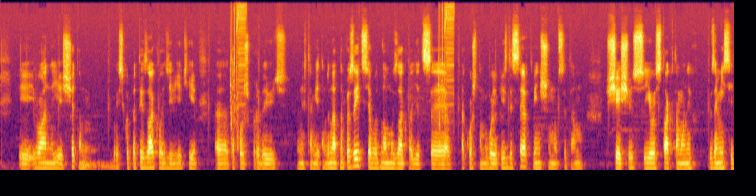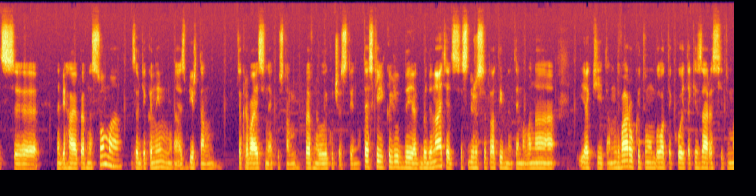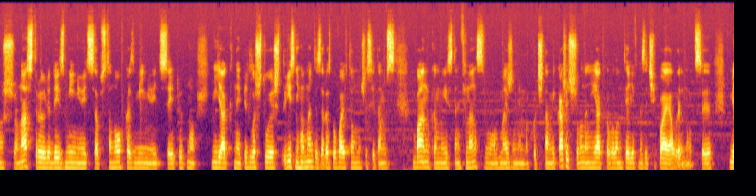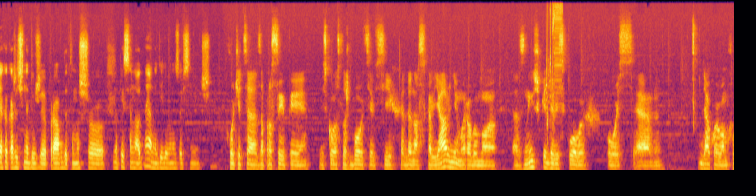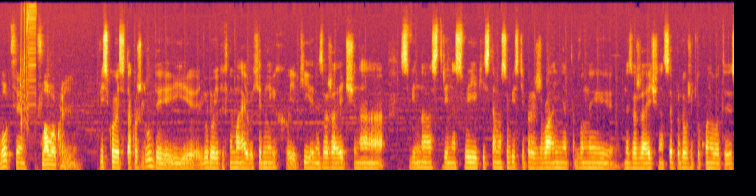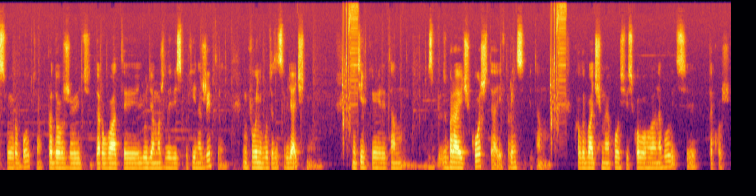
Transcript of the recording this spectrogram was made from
Івана, є ще там близько п'яти закладів, які е, також передають У них там є там донатна позиція. В одному закладі це також там або якийсь десерт, в іншому це там ще щось. І ось так там у них за місяць е, набігає певна сума. Завдяки ним е, збір там закривається на якусь там певну велику частину. Те, скільки люди якби донатять, це дуже ситуативна тема. Вона як і там два роки тому була такою, так і зараз. І тому що настрої людей змінюються, обстановка змінюється, і тут ну ніяк не підлаштуєш. Різні моменти зараз бувають, в тому числі там з банками, і з там фінансовими обмеженнями. Хоч там і кажуть, що вона ніяк волонтерів не зачіпає, але ну це м'яко кажучи, не дуже правда, тому що написано одне, а на ділі воно зовсім інше. Хочеться запросити військовослужбовців всіх до нас в кав'ярню. Ми робимо е, знижки для військових. Ось ем, дякую вам, хлопці. Слава Україні! Військові це також люди, і люди, у яких немає вихідних, які, незважаючи на свій настрій, на свої якісь там особисті переживання, там вони, незважаючи на це, продовжують виконувати свою роботу, продовжують дарувати людям можливість спокійно жити. Ми повинні бути за це вдячні, не тільки там збираючи кошти, а й в принципі там, коли бачимо якогось військового на вулиці, також.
